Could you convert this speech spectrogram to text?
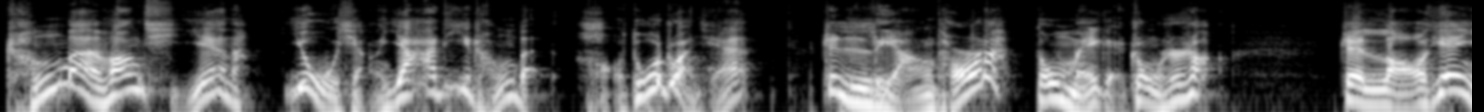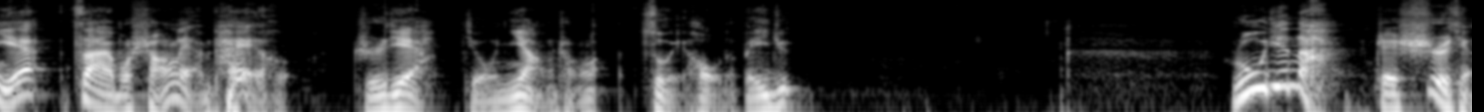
承办方企业呢，又想压低成本，好多赚钱，这两头呢都没给重视上。这老天爷再不赏脸配合。直接，就酿成了最后的悲剧。如今呢，这事情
